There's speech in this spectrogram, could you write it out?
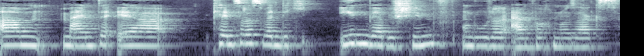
ähm, meinte er, kennst du das, wenn dich irgendwer beschimpft und du dann einfach nur sagst,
